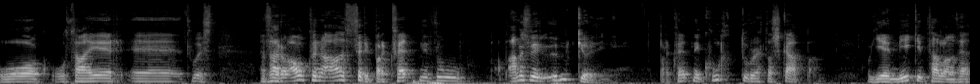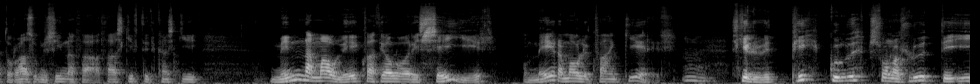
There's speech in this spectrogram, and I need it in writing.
og, og það er, e, þú veist en það eru ákveðna aðferði, bara hvernig þú annars verið umgjörðinni bara hvernig kúltúr er þetta að skapa. Og ég hef mikið talað um þetta og rannsóknir sína það að það skiptir kannski minna máli hvað þjálfari segir og meira máli hvað hann gerir. Mm. skilur við pikkum upp svona hluti í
